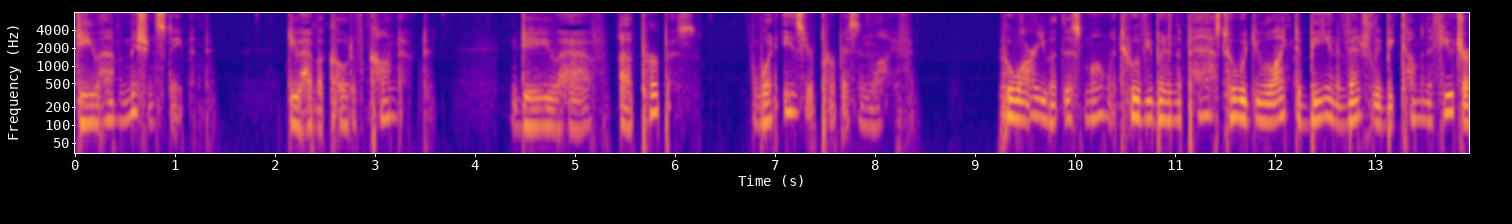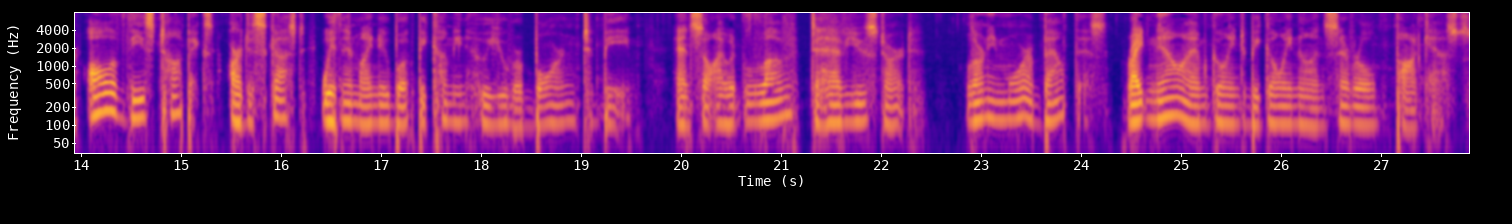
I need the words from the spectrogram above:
Do you have a mission statement? Do you have a code of conduct? Do you have a purpose? What is your purpose in life? Who are you at this moment? Who have you been in the past? Who would you like to be and eventually become in the future? All of these topics are discussed within my new book, Becoming Who You Were Born to Be. And so I would love to have you start learning more about this, Right now, I am going to be going on several podcasts.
